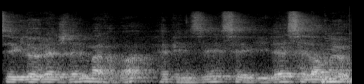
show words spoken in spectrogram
Sevgili öğrencilerim merhaba. Hepinizi sevgiyle selamlıyorum.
